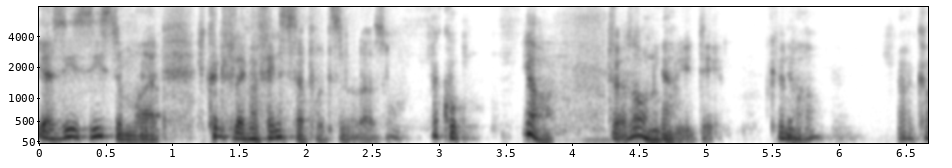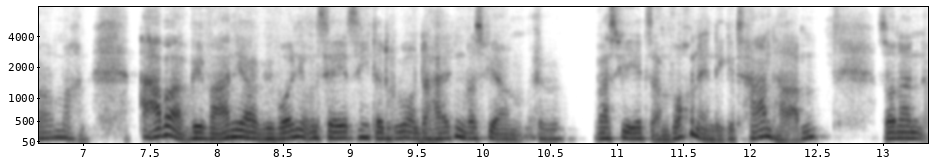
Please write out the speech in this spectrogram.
Ja, siehst, siehst du mal. Ich könnte vielleicht mal Fenster putzen oder so. Mal gucken. Ja, das ist auch eine ja. gute Idee. Genau. Ja. ja. kann man machen. Aber wir waren ja, wir wollen uns ja jetzt nicht darüber unterhalten, was wir am, äh, was wir jetzt am Wochenende getan haben, sondern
